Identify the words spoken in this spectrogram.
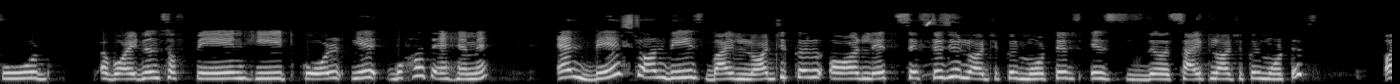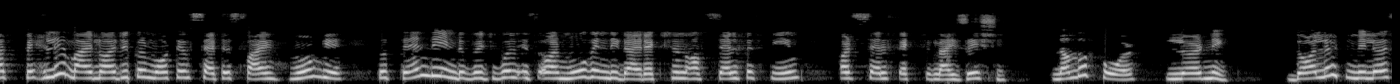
food avoidance of pain heat cold یہ بہت اہم ہے and based on these biological اور لیٹ سے physiological motive is the psychological motive اور پہلے بایولوجیکل موٹو سیٹسفائی ہوں گے تو دین دی انڈیویژل از اور move in direction of self esteem اور self actualisation number four learning Dollard Miller's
